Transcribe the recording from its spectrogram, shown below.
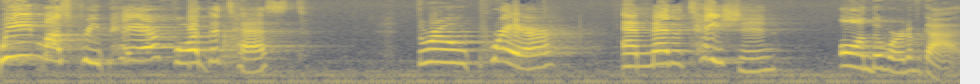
we must prepare for the test through prayer and meditation on the Word of God.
